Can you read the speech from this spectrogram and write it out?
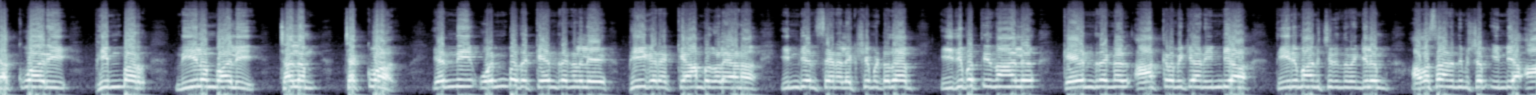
ചക്വാരി ഭിംബർ നീലംവാലി ചലം ചക്വാൾ എന്നീ ഒൻപത് കേന്ദ്രങ്ങളിലെ ഭീകര ക്യാമ്പുകളെയാണ് ഇന്ത്യൻ സേന ലക്ഷ്യമിട്ടത്. ഇരുപത്തിനാല് കേന്ദ്രങ്ങൾ ആക്രമിക്കാൻ ഇന്ത്യ തീരുമാനിച്ചിരുന്നുവെങ്കിലും അവസാന നിമിഷം ഇന്ത്യ ആ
